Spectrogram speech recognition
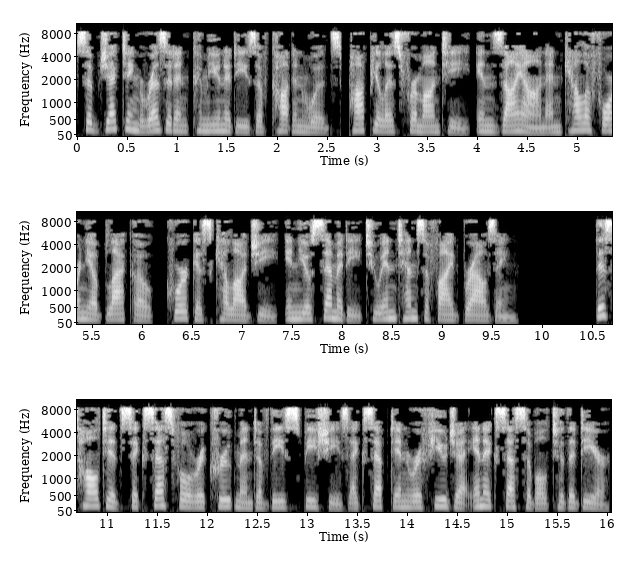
subjecting resident communities of cottonwoods Populus in Zion and California black oak Quercus in Yosemite to intensified browsing. This halted successful recruitment of these species except in refugia inaccessible to the deer.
